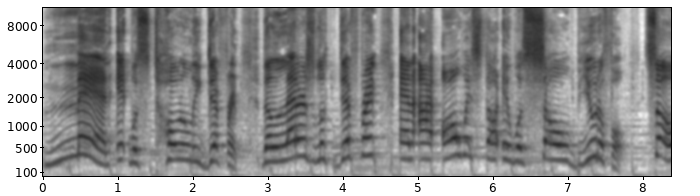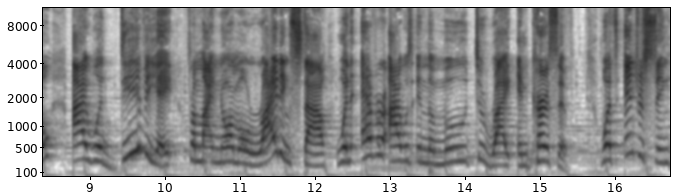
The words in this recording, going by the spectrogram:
man, it was totally different. The letters looked different, and I always thought it was so beautiful. So I would deviate from my normal writing style whenever I was in the mood to write in cursive. What's interesting,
